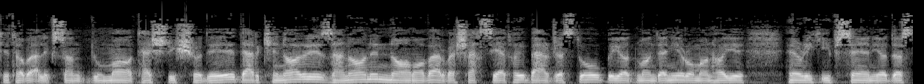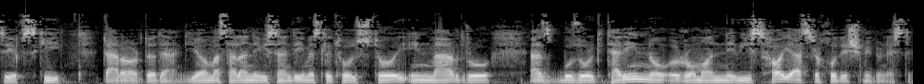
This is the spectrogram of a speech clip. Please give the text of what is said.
کتاب الکساندر دوما تشریح شده در کنار زنان نامآور و شخصیت های برجسته و به یادماندنی رمان های هنریک ایپسن یا داستیفسکی قرار دادند. یا مثلا نویسنده مثل تولستوی این مرد رو از بزرگترین رمان نویس های عصر خودش می‌دونسته.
